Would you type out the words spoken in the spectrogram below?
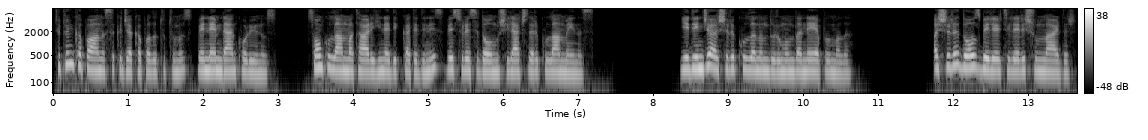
Tüpün kapağını sıkıca kapalı tutunuz ve nemden koruyunuz son kullanma tarihine dikkat ediniz ve süresi dolmuş ilaçları kullanmayınız. 7. Aşırı kullanım durumunda ne yapılmalı? Aşırı doz belirtileri şunlardır.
